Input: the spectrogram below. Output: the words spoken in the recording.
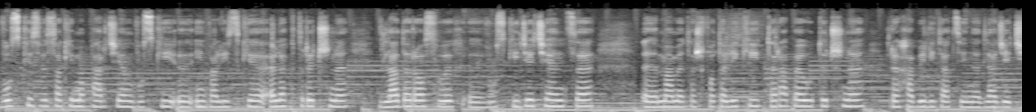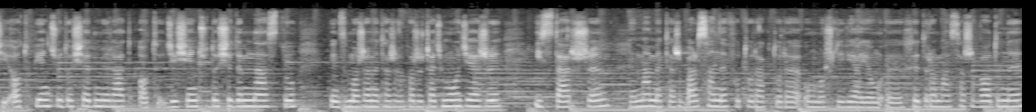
Wózki z wysokim oparciem, wózki y, inwalidzkie elektryczne dla dorosłych, y, wózki dziecięce. Y, Mamy też foteliki terapeutyczne, rehabilitacyjne dla dzieci od 5 do 7 lat, od 10 do 17, więc możemy też wypożyczać młodzieży i starszym. Mamy też balsany futura, które umożliwiają hydromasaż wodny.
